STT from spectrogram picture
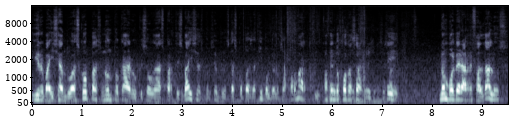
ir baixando as copas, non tocar o que son as partes baixas, por exemplo, estas copas de aquí, volvelos a formar, facendo podas a... Sí, non volver a refaldalos,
